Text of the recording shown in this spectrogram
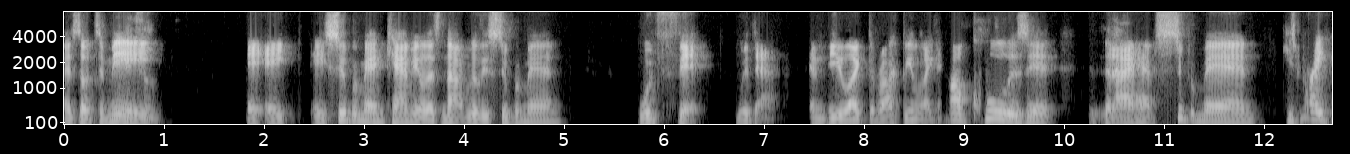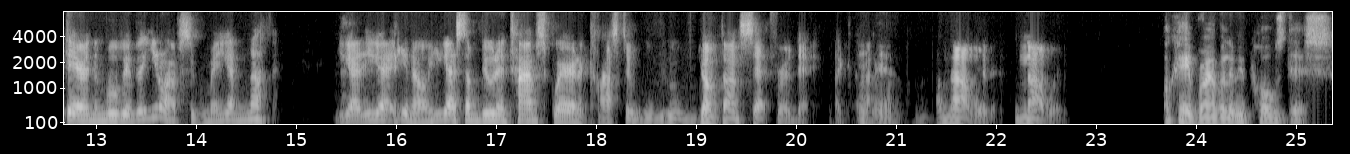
And so, to me, a, a a Superman cameo that's not really Superman would fit with that and be like The Rock being like, "How cool is it that I have Superman? He's right there in the movie." But you don't have Superman. You got nothing. You got you got you know you got some dude in Times Square in a costume who, who jumped on set for a day. Like oh, yeah. I'm, I'm not with it. I'm not with it. Okay, Brian, but let me pose this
